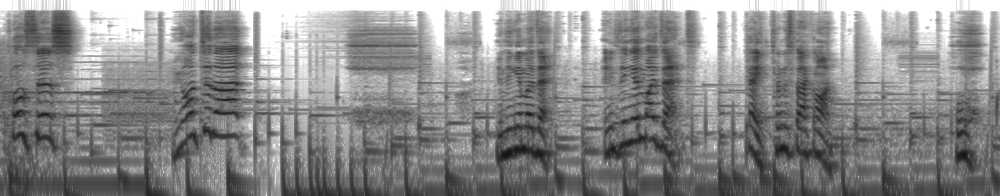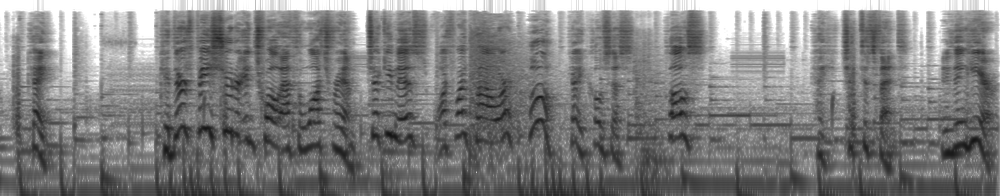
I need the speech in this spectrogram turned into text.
Close this. Hang on to that. Anything in my vent? Anything in my vent? Okay, turn this back on. Oh, okay. Okay, there's Pea Shooter in 12. I have to watch for him. Checking this. Watch my power. Oh, okay, close this. Close. Okay, check this vent. Anything here?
